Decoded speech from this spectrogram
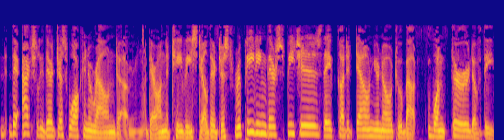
they're actually they're just walking around um they're on the TV still they're just repeating their speeches they've cut it down you know to about one third of the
